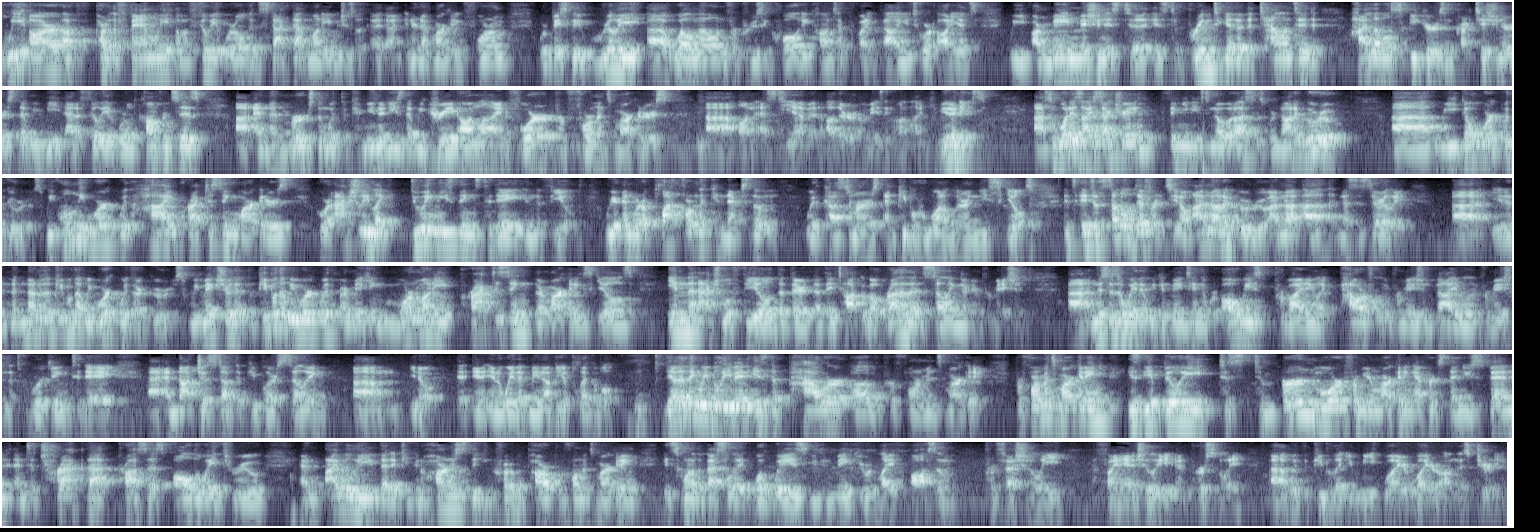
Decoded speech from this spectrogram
we are a part of the family of Affiliate World and Stack That Money, which is a, an internet marketing forum. We're basically really uh, well known for producing quality content, providing value to our audience. We, our main mission is to is to bring together the talented, high-level speakers and practitioners that we meet at Affiliate World conferences, uh, and then merge them with the communities that we create online for performance marketers uh, on STM and other amazing online communities. Uh, so what is iStack training? The thing you need to know about us is we're not a guru. Uh, we don't work with gurus. We only work with high practicing marketers who are actually like doing these things today in the field. We're, and we're a platform that connects them with customers and people who want to learn these skills. It's, it's a subtle difference. You know, I'm not a guru. I'm not uh, necessarily, uh, you know, none of the people that we work with are gurus. We make sure that the people that we work with are making more money practicing their marketing skills in the actual field that they're, that they talk about rather than selling their information. Uh, and this is a way that we can maintain that we're always providing like powerful information, valuable information that's working today, uh, and not just stuff that people are selling um, you know, in, in a way that may not be applicable. The other thing we believe in is the power of performance marketing. Performance marketing is the ability to, to earn more from your marketing efforts than you spend and to track that process all the way through. And I believe that if you can harness the incredible power of performance marketing, it's one of the best ways you can make your life awesome professionally, financially, and personally uh, with the people that you meet while you're while you're on this journey.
